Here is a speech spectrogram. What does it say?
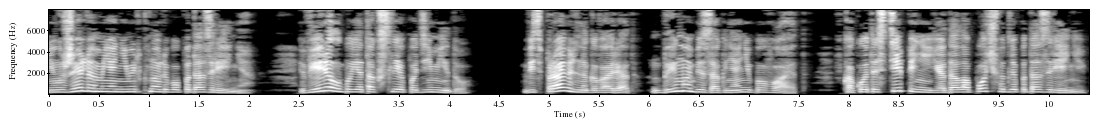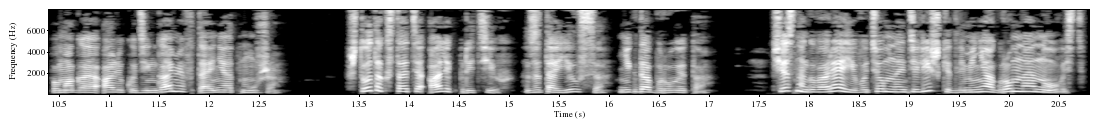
неужели у меня не мелькнули бы подозрения? Верил бы я так слепо Демиду? Ведь правильно говорят, дыма без огня не бывает. В какой-то степени я дала почву для подозрений, помогая Алику деньгами в тайне от мужа. Что-то, кстати, Алик притих, затаился, не к добру это. Честно говоря, его темные делишки для меня огромная новость.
